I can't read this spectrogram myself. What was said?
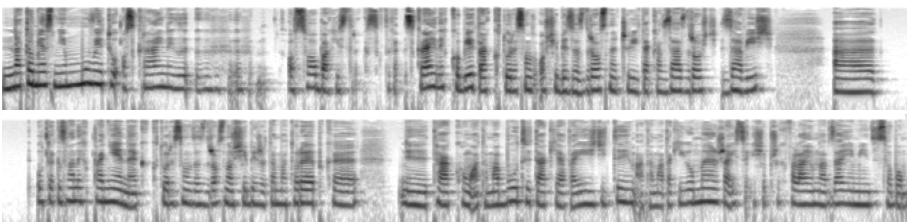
Natomiast nie mówię tu o skrajnych osobach i skrajnych kobietach, które są o siebie zazdrosne, czyli taka zazdrość, zawieść, u tak zwanych panienek, które są zazdrosne o siebie, że ta ma torebkę y, taką, a ta ma buty takie, a ta jeździ tym, a ta ma takiego męża i się przechwalają nawzajem między sobą.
